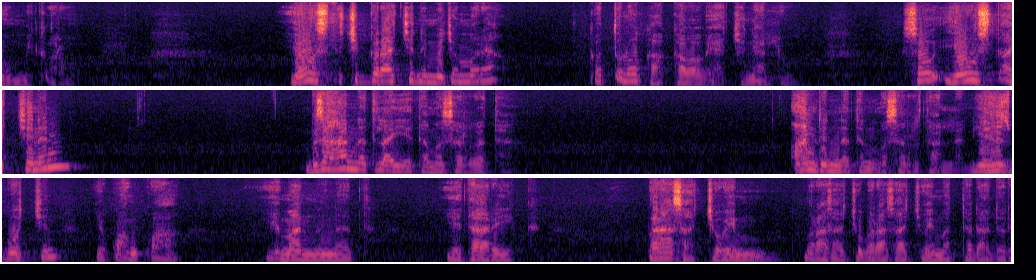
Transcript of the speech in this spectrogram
ነው የሚቀረው። የውስጥ ችግራችን የመጀመሪያ ቀጥሎ ከአካባቢያችን ያለው ሰው የውስጣችንን ብዝሃነት ላይ የተመሰረተ አንድነትን መሰርታለን። የህዝቦችን የቋንቋ፣ የማንነት፣ የታሪክ በራሳቸው ወይም ራሳቸው በራሳቸው የመተዳደር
